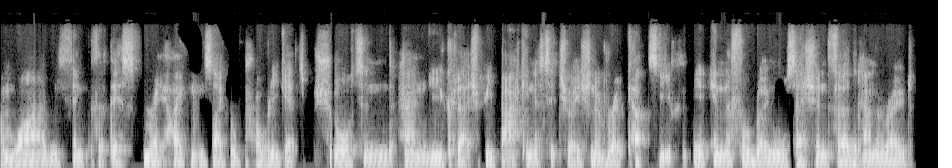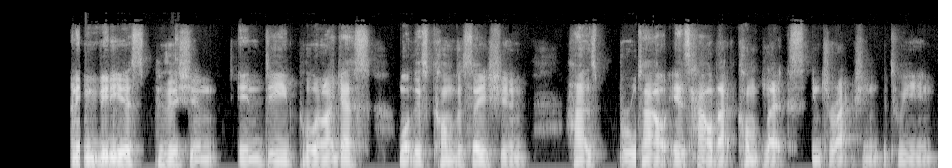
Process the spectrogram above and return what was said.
and why we think that this rate hiking cycle probably gets shortened, and you could actually be back in a situation of rate cuts even in, in a full blown recession further down the road. An invidious position indeed, Paul. And I guess what this conversation has brought out is how that complex interaction between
